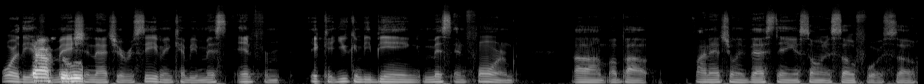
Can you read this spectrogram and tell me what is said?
or the information Absolutely. that you're receiving can be misinformed it can you can be being misinformed um, about financial investing and so on and so forth so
